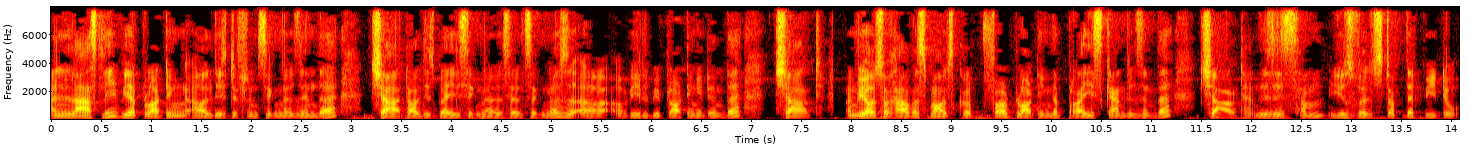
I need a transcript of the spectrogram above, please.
And lastly, we are plotting all these different signals in the chart. All these buy signals, sell signals, uh, we'll be plotting it in the chart. And we also have a small script for plotting the price candles in the chart. This is some useful stuff that we do.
